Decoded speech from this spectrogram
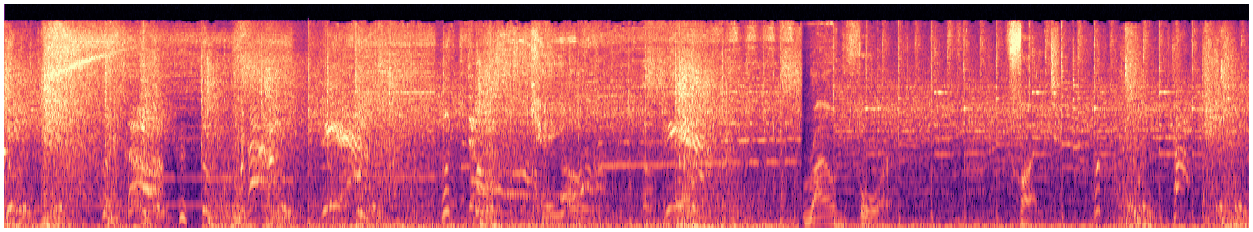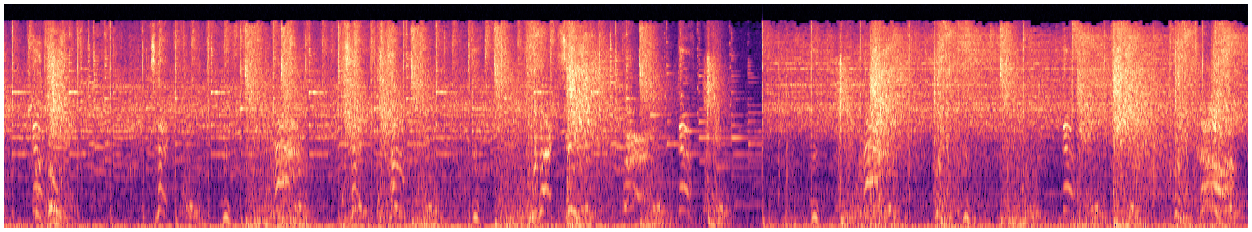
Burn! KO. Round four. Fight. KO.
